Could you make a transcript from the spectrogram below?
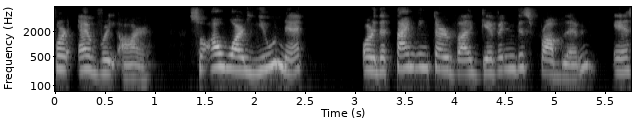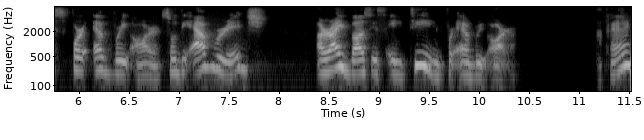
for every hour. So our unit or the time interval given in this problem is for every hour. So the average arrivals is 18 for every hour. Okay?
